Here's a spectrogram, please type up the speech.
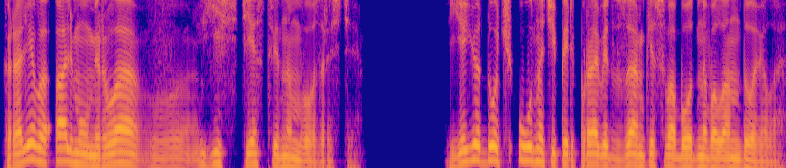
«Королева Альма умерла в естественном возрасте. Ее дочь Уна теперь правит в замке свободного Ландовила.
